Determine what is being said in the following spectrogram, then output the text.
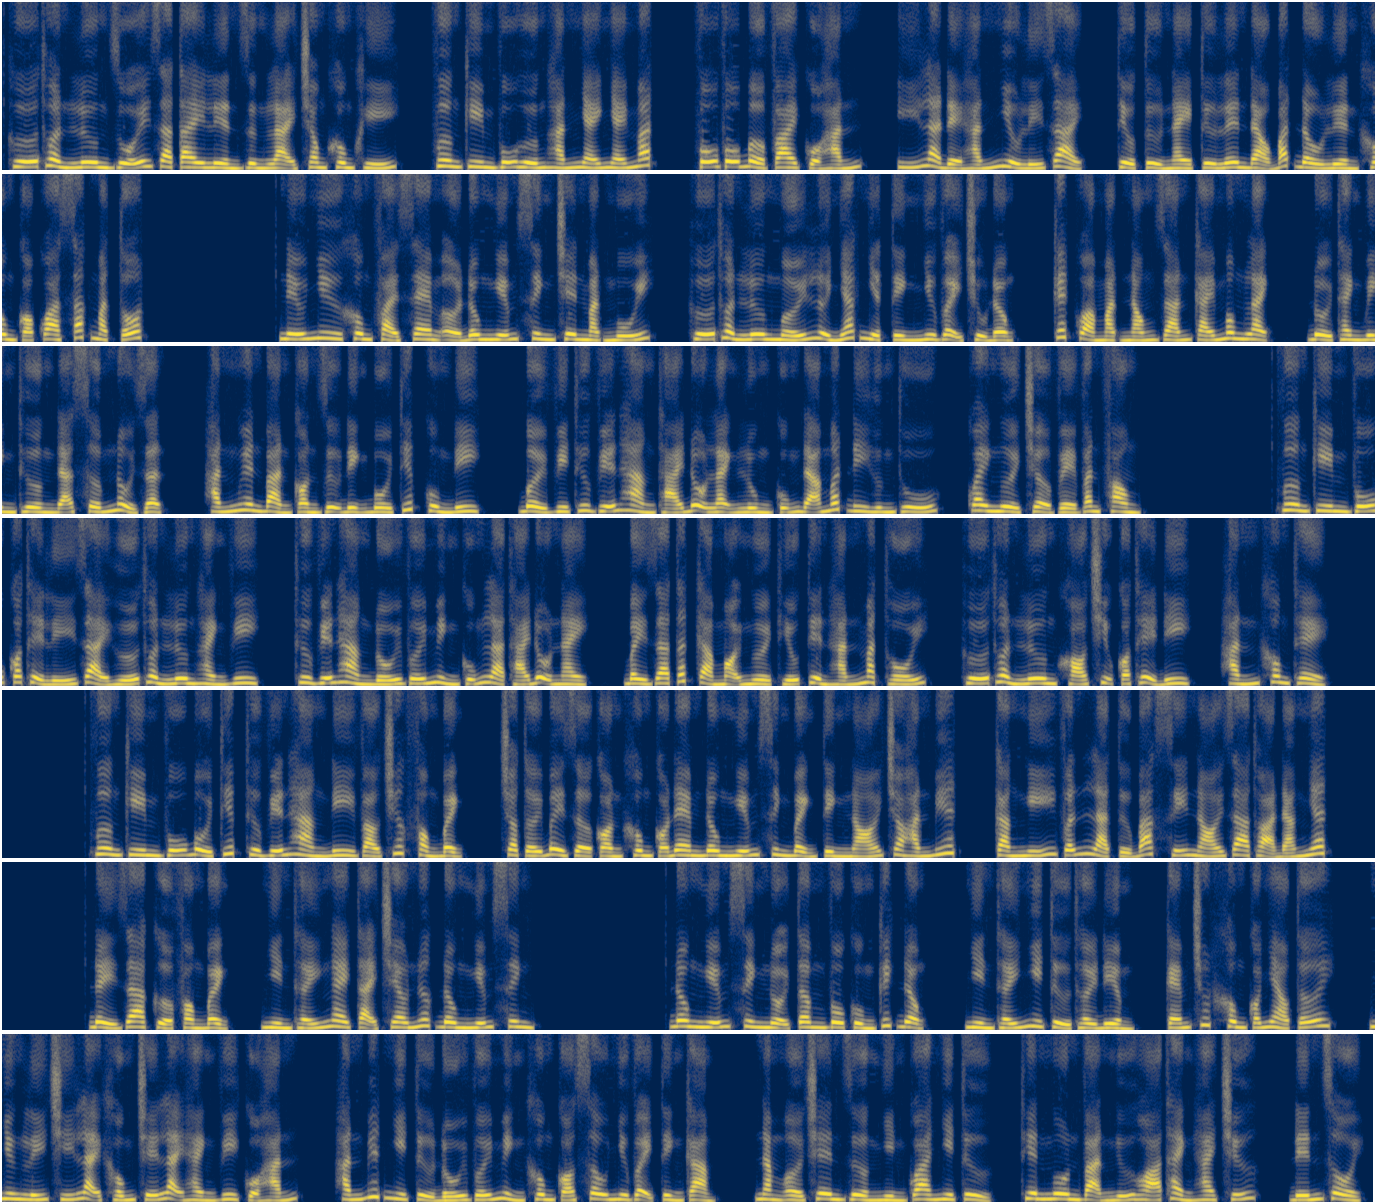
Hứa thuần lương duỗi ra tay liền dừng lại trong không khí, Vương Kim Vũ hướng hắn nháy nháy mắt, vỗ vỗ bờ vai của hắn, ý là để hắn nhiều lý giải, tiểu tử này từ lên đảo bắt đầu liền không có qua sắc mặt tốt. Nếu như không phải xem ở đông nghiễm sinh trên mặt mũi, hứa thuần lương mới lười nhắc nhiệt tình như vậy chủ động, kết quả mặt nóng dán cái mông lạnh, đổi thành bình thường đã sớm nổi giận, hắn nguyên bản còn dự định bồi tiếp cùng đi, bởi vì thư viễn hàng thái độ lạnh lùng cũng đã mất đi hứng thú, quay người trở về văn phòng. Vương Kim Vũ có thể lý giải hứa thuần lương hành vi, thư viễn hàng đối với mình cũng là thái độ này, bày ra tất cả mọi người thiếu tiền hắn mặt thối, hứa thuần lương khó chịu có thể đi, hắn không thể. Vương Kim Vũ bồi tiếp thư viễn hàng đi vào trước phòng bệnh, cho tới bây giờ còn không có đem đông nhiễm sinh bệnh tình nói cho hắn biết, càng nghĩ vẫn là từ bác sĩ nói ra thỏa đáng nhất. Đẩy ra cửa phòng bệnh, nhìn thấy ngay tại treo nước đông nhiễm sinh. Đông nhiễm sinh nội tâm vô cùng kích động, nhìn thấy nhi tử thời điểm, kém chút không có nhào tới, nhưng lý trí lại khống chế lại hành vi của hắn, hắn biết nhi tử đối với mình không có sâu như vậy tình cảm, nằm ở trên giường nhìn qua nhi tử, thiên ngôn vạn ngữ hóa thành hai chữ, đến rồi.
